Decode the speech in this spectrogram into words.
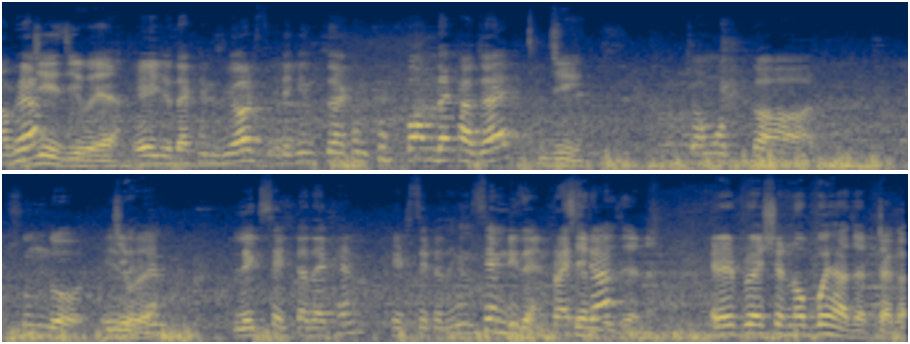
না ভাইয়া? জি জি ভাইয়া। এই যে দেখেন ভিউয়ার্স এটা কিন্তু এখন খুব কম দেখা যায়। জি। চমৎকার সুন্দর। এই। দেখেন লেগ সাইডটা দেখেন হেড সাইডটা দেখেন সেম ডিজাইন সেম প্রাইসটা ডিজাইন এটার প্রাইস হাজার টাকা।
